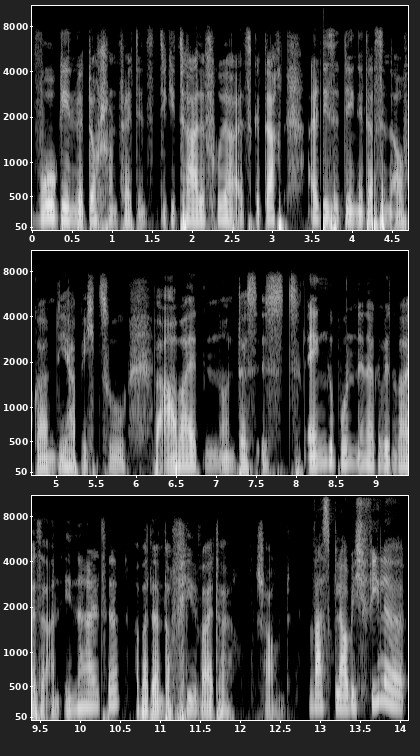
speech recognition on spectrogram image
Wo gehen wir doch schon vielleicht ins Digitale früher als gedacht? All diese Dinge, das sind Aufgaben, die habe ich zu bearbeiten und das ist eng gebunden in einer gewissen Weise an Inhalte, aber dann doch viel weiter schauend. Was, glaube ich, viele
